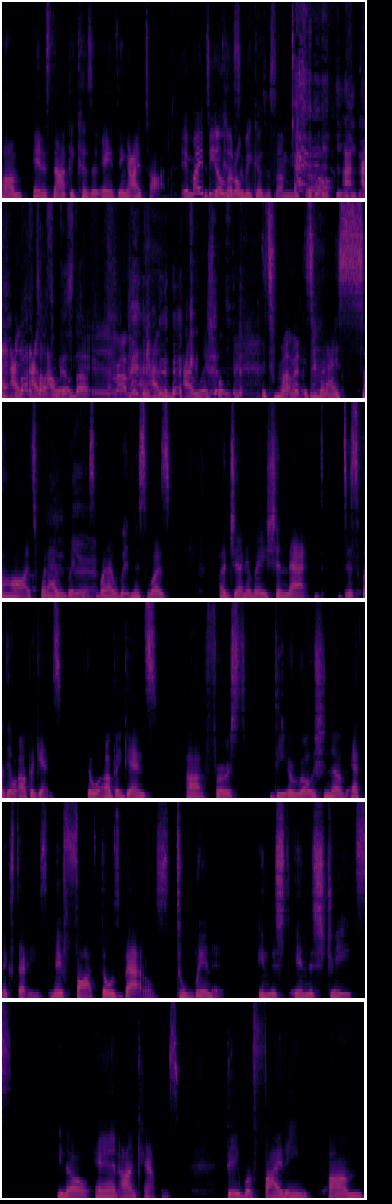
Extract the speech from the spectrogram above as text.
Um, and it's not because of anything I taught. It might It's be a little of- because of something you said. Well, I, I, I, I, I good stuff. Robin, I, I wish, but it's what, it's what I saw. It's what I witnessed. Yeah. What I witnessed was a generation that this is what they were up against. They were up against uh, first the erosion of ethnic studies, and they fought those battles to win it in the in the streets, you know, and on campus. They were fighting um,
